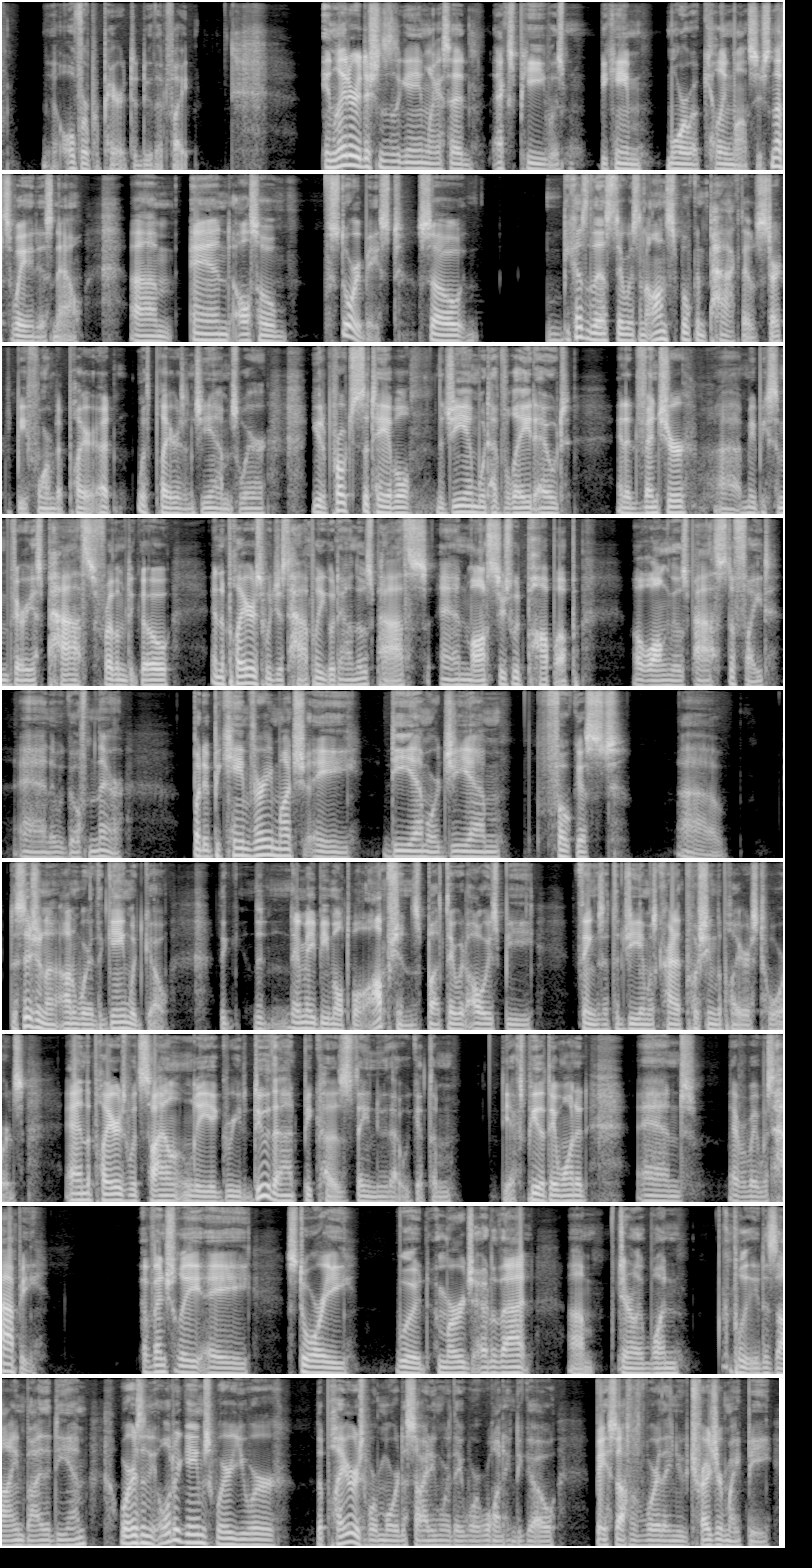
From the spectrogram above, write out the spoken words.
over prepared to do that fight in later editions of the game, like I said, XP was became more about killing monsters, and that's the way it is now, um, and also story based. So because of this, there was an unspoken pact that would start to be formed at player at, with players and GMs, where you'd approach the table. The GM would have laid out an adventure, uh, maybe some various paths for them to go, and the players would just happily go down those paths, and monsters would pop up along those paths to fight, and it would go from there but it became very much a DM or GM focused uh, decision on, on, where the game would go. The, the, there may be multiple options, but there would always be things that the GM was kind of pushing the players towards. And the players would silently agree to do that because they knew that would get them the XP that they wanted, and everybody was happy. eventually a story would emerge out of that. Um, generally, one completely designed by the DM. Whereas in the older games, where you were the players were more deciding where they were wanting to go based off of where they knew treasure might be,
